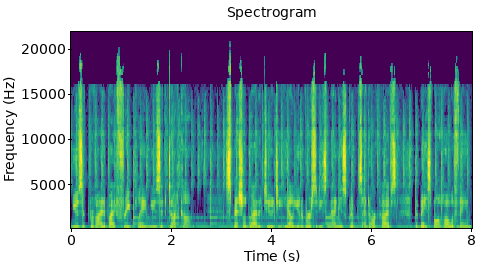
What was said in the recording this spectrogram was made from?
Music provided by freeplaymusic.com. Special gratitude to Yale University's Manuscripts and Archives, the Baseball Hall of Fame,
